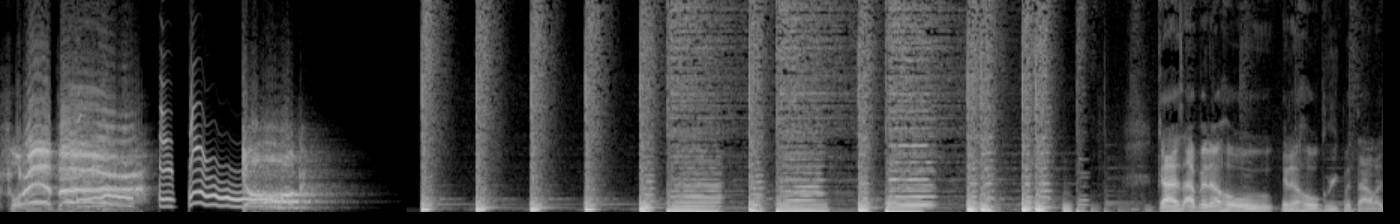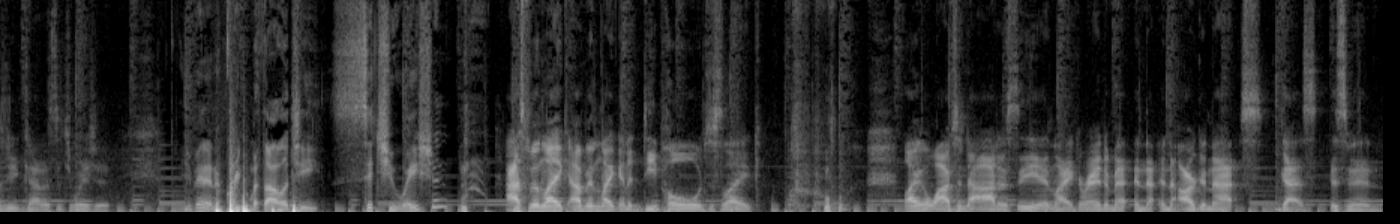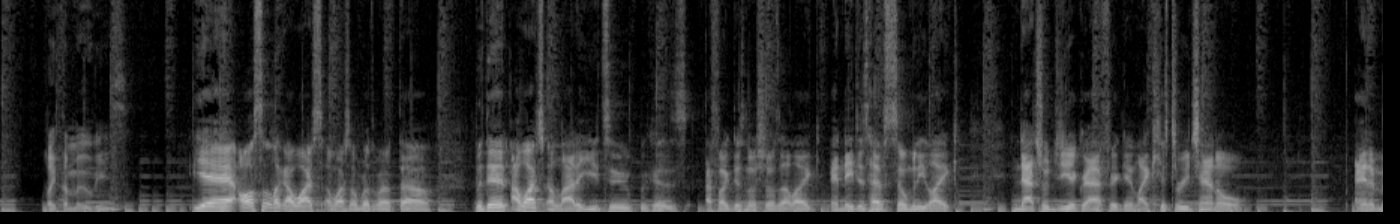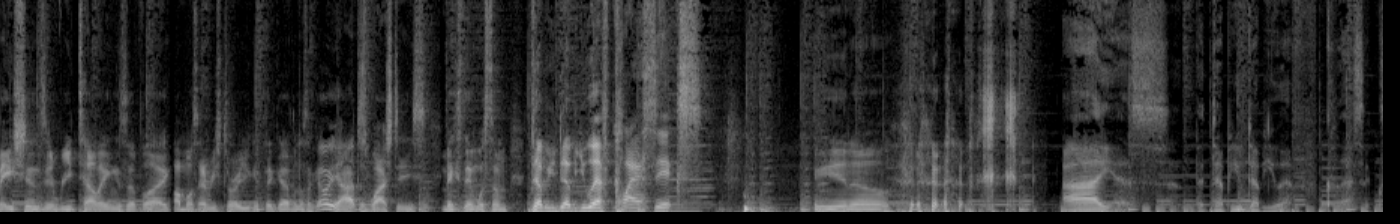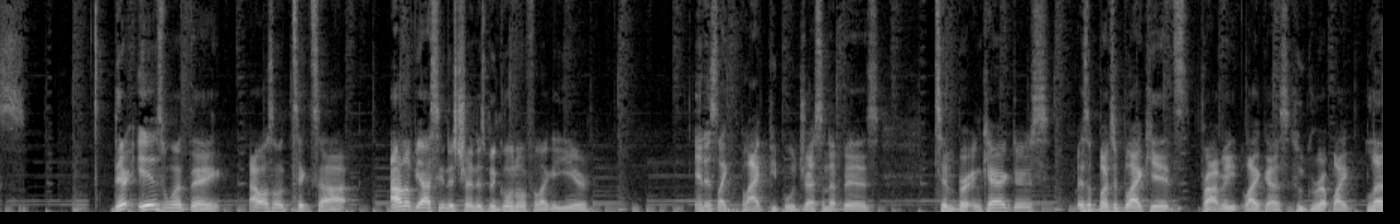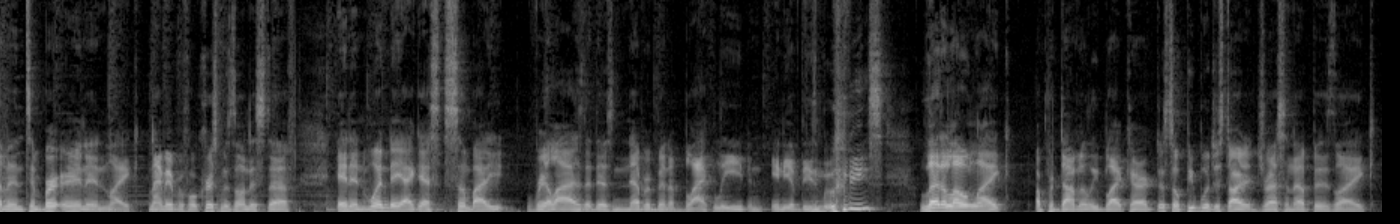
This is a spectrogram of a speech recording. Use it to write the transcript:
Forever. Dog. Guys, I've been a whole in a whole Greek mythology kind of situation. You've been in a Greek mythology situation? I've been like I've been like in a deep hole, just like like watching the Odyssey and like random in the, in the Argonauts. Guys, it's been Like the movies? yeah. Also, like I watched I watched Oh Brother Where Thou, but then I watch a lot of YouTube because I feel like there's no shows I like, and they just have so many like Natural Geographic and like History Channel animations and retellings of like almost every story you can think of. And I was like, oh yeah, I'll just watch these. Mixed in with some WWF classics. You know? Ah, yes. The WWF classics. there is one thing. I was on TikTok. I don't know if y'all seen this trend that's been going on for like a year. And it's like black people dressing up as Tim Burton characters. There's a bunch of black kids, probably like us, who grew up like loving Tim Burton and like Nightmare Before Christmas on this stuff. And then one day, I guess somebody realized that there's never been a black lead in any of these movies, let alone like a predominantly black character. So people just started dressing up as like,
